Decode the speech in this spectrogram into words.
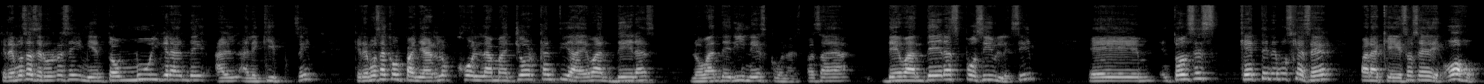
queremos hacer un recibimiento muy grande al, al equipo, ¿sí? Queremos acompañarlo con la mayor cantidad de banderas, no banderines como la vez pasada, de banderas posibles, ¿sí? Eh, entonces, ¿qué tenemos que hacer para que eso se dé? Ojo,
